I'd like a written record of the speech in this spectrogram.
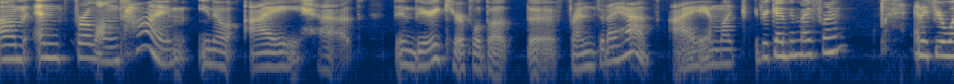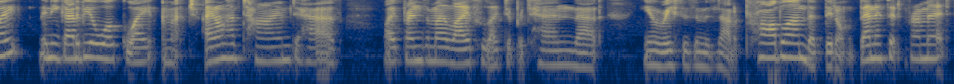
Um, and for a long time, you know, I have been very careful about the friends that I have. I am like, if you're gonna be my friend, and if you're white, then you gotta be a woke white. I'm not. I don't have time to have white friends in my life who like to pretend that you know racism is not a problem, that they don't benefit from it,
